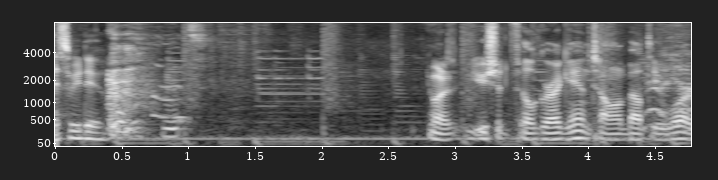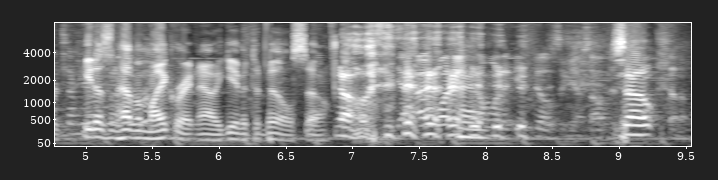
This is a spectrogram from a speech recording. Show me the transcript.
Yes, we do. You, want you should fill Greg in, tell him about the award. He doesn't have a mic right now. He gave it to Bill, so. Oh. Yeah, I want to. I want to eat Bill's guess. I'll just So, shut up.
